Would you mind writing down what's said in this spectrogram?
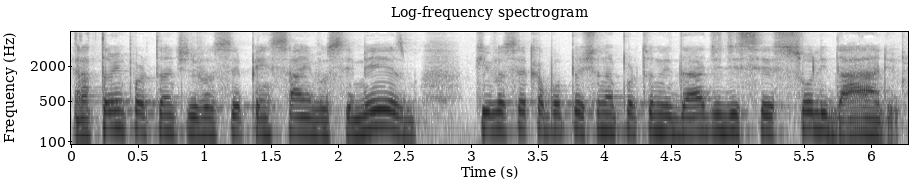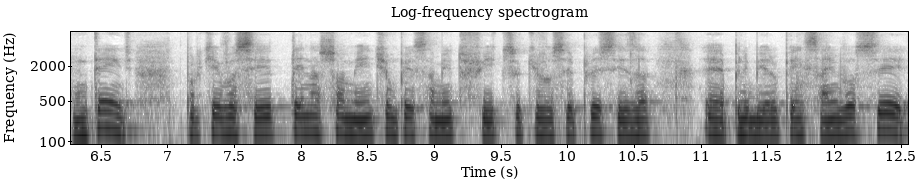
Era tão importante de você pensar em você mesmo que você acabou deixando a oportunidade de ser solidário, entende? Porque você tem na sua mente um pensamento fixo que você precisa é, primeiro pensar em você.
